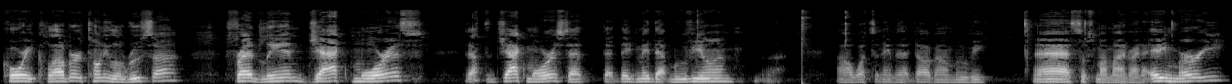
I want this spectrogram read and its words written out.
Corey Kluber, Tony La Russa, Fred Lynn, Jack Morris. Is that the Jack Morris that, that they made that movie on? Uh, uh, what's the name of that doggone movie? Ah, it slips my mind right now. Eddie Murray,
